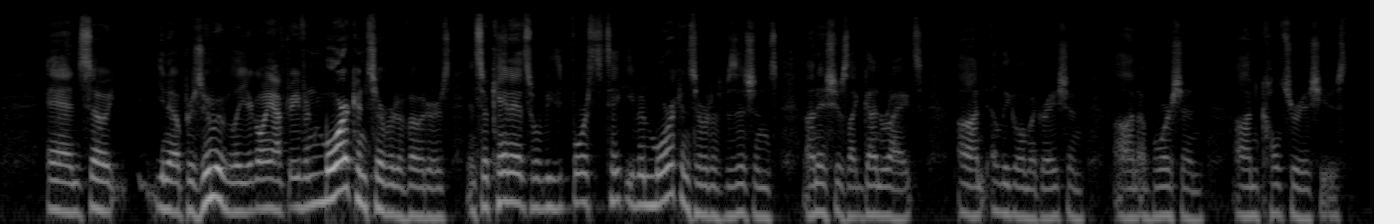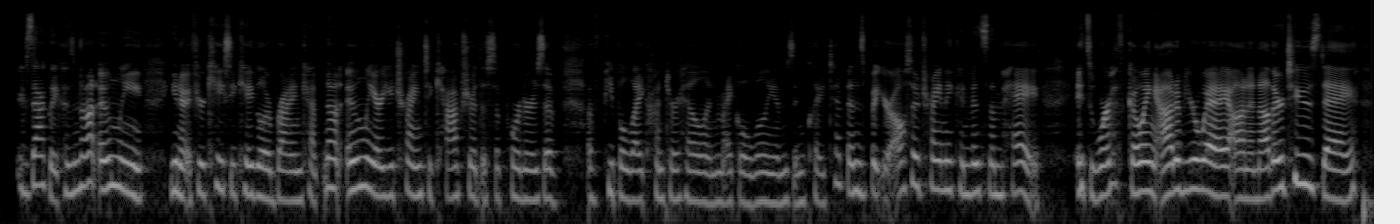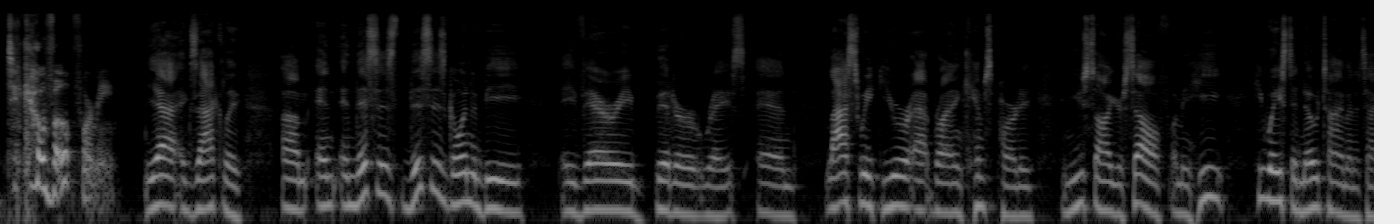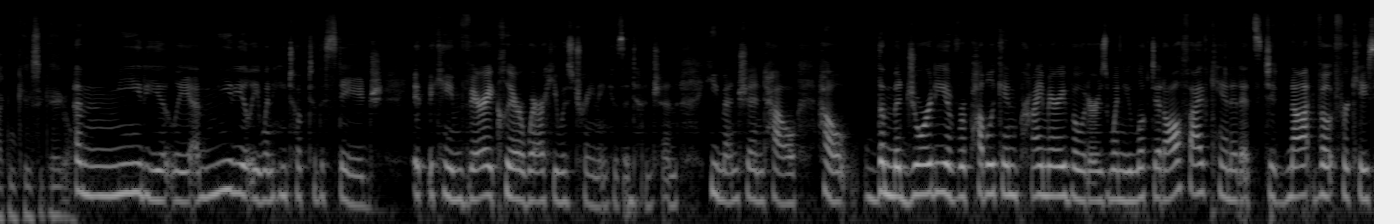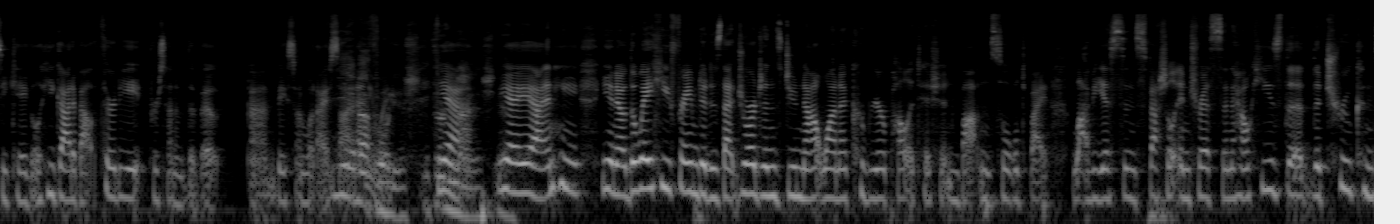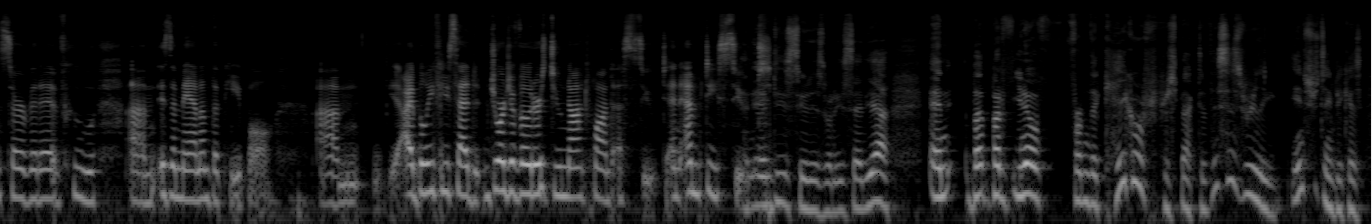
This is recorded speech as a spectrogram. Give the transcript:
And so, you know, presumably you're going after even more conservative voters. And so candidates will be forced to take even more conservative positions on issues like gun rights, on illegal immigration, on abortion, on culture issues. Exactly, because not only, you know, if you're Casey Cagle or Brian Kemp, not only are you trying to capture the supporters of, of people like Hunter Hill and Michael Williams and Clay Tippins, but you're also trying to convince them, hey, it's worth going out of your way on another Tuesday to go vote for me. Yeah, exactly. Um, and and this is this is going to be a very bitter race. And last week you were at Brian Kemp's party and you saw yourself. I mean, he he wasted no time in attacking Casey Cagle. Immediately, immediately when he took to the stage, it became very clear where he was training his attention. He mentioned how how the majority of Republican primary voters, when you looked at all five candidates, did not vote for Casey Cagle. He got about 38% of the vote um, based on what I saw. Yeah, about anyway. 40 ish, Yeah. 39 ish. yeah, yeah, And he, you know, the way he framed it is that Georgians do not want a career politician bought and sold by lobbyists and special interests, and how he's the the true conservative who um, is a man of the people. Um, I believe he said Georgia voters do not want a suit, an empty suit. An empty suit is what he said. Yeah, and but but you know from the Cagle perspective, this is really interesting because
